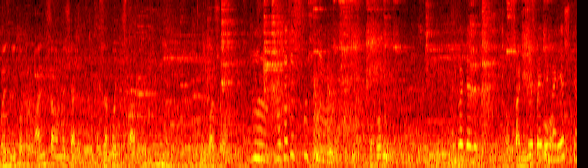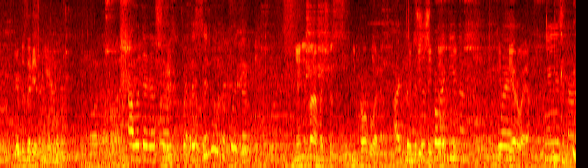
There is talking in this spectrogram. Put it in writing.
Возьми попробуй. Они в самом начале были, как заходишь сразу. И пошел. М, Вот этот вкуснее. Попробуй. Вот этот Сани с есть этими такого? орешками. Я без орешка попробую. А вот это что? Это сырный какой-то? Я не знаю, мы еще не пробовали. А Ты- тут ты- же ты- ты- половина. Ты Ой, первая. Я не знаю.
